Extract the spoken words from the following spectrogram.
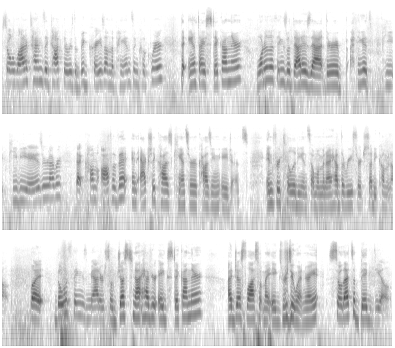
So a lot of times they talk, there was a big craze on the pans and cookware, the anti-stick on there. One of the things with that is that there, I think it's P PVAs or whatever, that come off of it and actually cause cancer causing agents. Infertility in some women, I have the research study coming up. But those things matter, so just to not have your egg stick on there, I just lost what my eggs were doing, right? So that's a big deal.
